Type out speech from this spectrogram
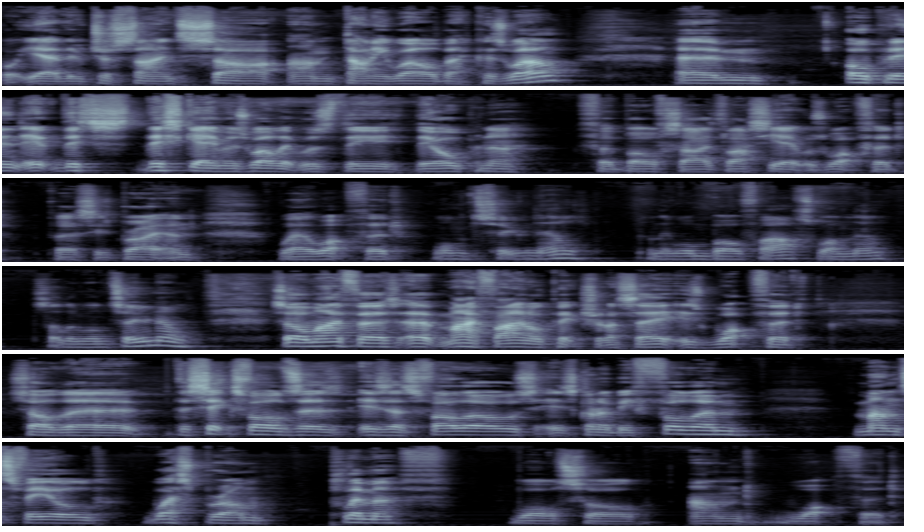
but yeah, they've just signed Sarr and Danny Welbeck as well. Um, opening it, this this game as well, it was the the opener for both sides last year. It was Watford versus Brighton, where Watford won two 0 and they won both halves one 0 so they won two 0 So my first, uh, my final pick, should I say, is Watford. So the the six folds is, is as follows: it's going to be Fulham, Mansfield, West Brom, Plymouth, Walsall, and Watford.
